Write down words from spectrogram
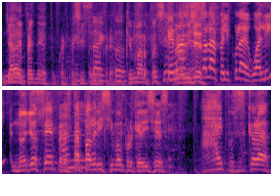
ya no. depende de tu cuerpecito, yo Exacto. creo. Qué mar, pues sí, ¿Que no has dices, visto la película de Wally? no, yo sé, pero está padrísimo porque dices, ay, pues es que ahora,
